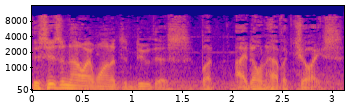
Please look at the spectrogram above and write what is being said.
This isn't how I wanted to do this, but I don't have a choice.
